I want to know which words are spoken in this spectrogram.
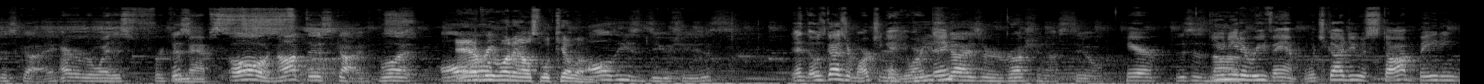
this guy. I remember why this freaking This map's. Oh, not this guy, but all Everyone else will kill him. all these douches. And those guys are marching at you, aren't these they? These guys are rushing us too. Here, This is you need a revamp. What you gotta do is stop baiting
